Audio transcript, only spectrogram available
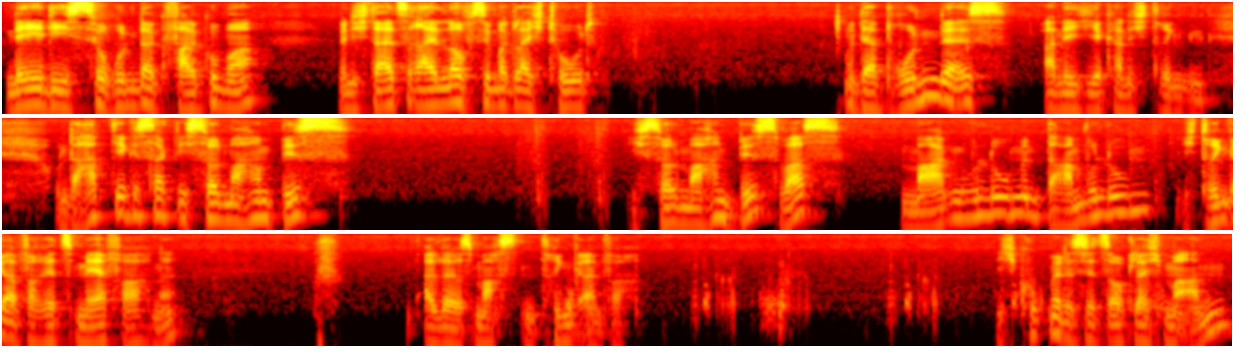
Nee, die ist so runtergefallen. Guck mal. Wenn ich da jetzt reinlaufe, sind wir gleich tot. Und der Brunnen, der ist Ah ne, hier kann ich trinken. Und da habt ihr gesagt, ich soll machen bis... Ich soll machen bis was? Magenvolumen, Darmvolumen? Ich trinke einfach jetzt mehrfach, ne? Alter, was machst du? Trink einfach. Ich gucke mir das jetzt auch gleich mal an.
